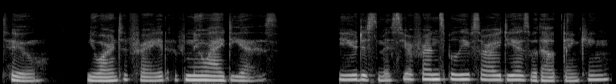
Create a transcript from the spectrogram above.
Two, you aren't afraid of new ideas. Do you dismiss your friends' beliefs or ideas without thinking?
